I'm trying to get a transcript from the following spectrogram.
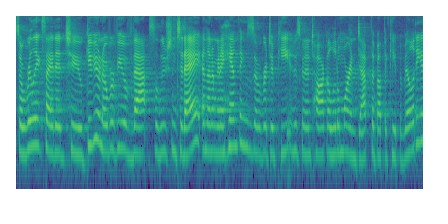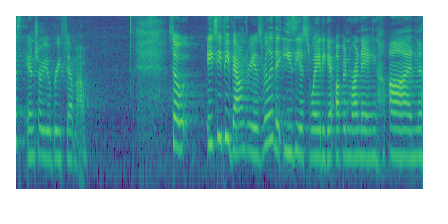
So really excited to give you an overview of that solution today, and then I'm going to hand things over to Pete, who's going to talk a little more in depth about the capabilities and show you a brief demo. So HCP Boundary is really the easiest way to get up and running on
